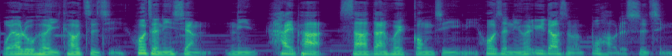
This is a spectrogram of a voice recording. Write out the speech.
我要如何依靠自己？或者你想你害怕撒旦会攻击你，或者你会遇到什么不好的事情？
